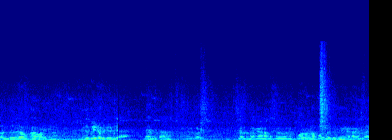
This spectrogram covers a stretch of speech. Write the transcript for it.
வந்து அவங்க தான் உடைக்கணும் இது வீட்டு வீடு மேம்பட்டோம் சொன்னாக்கா நமக்கு போர்வெல்லாம் போட்டு வச்சிருக்கேன் இடம் இல்லை.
